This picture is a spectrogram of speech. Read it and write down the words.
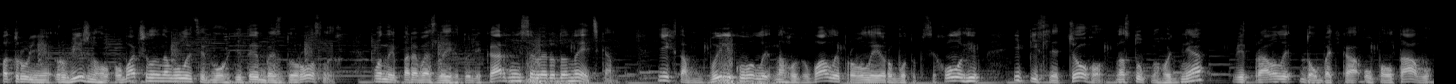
Патрульні Рубіжного побачили на вулиці двох дітей без дорослих. Вони перевезли їх до лікарні Северодонецька. Їх там вилікували, нагодували, провели роботу психологів, і після цього наступного дня відправили до батька у Полтаву.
